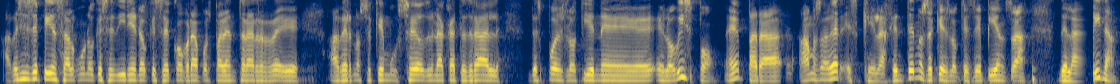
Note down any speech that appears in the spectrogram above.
A ver si se piensa alguno que ese dinero que se cobra pues, para entrar eh, a ver no sé qué museo de una catedral después lo tiene el obispo. ¿eh? Para, vamos a ver, es que la gente no sé qué es lo que se piensa de la vida.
